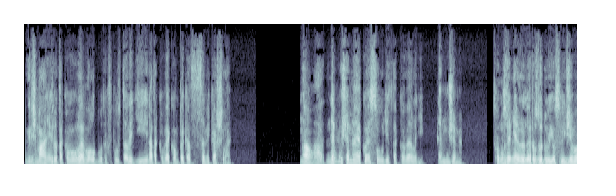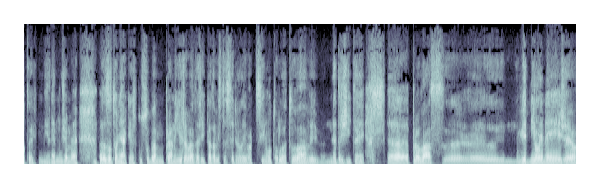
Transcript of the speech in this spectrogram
když má někdo takovouhle volbu, tak spousta lidí na takové komplikace se vykašle. No a nemůžeme jako je soudit takové lidi. Nemůžeme. Samozřejmě rozhodují o svých životech. My je nemůžeme za to nějakým způsobem pranířovat a říkat, abyste si dali vakcínu tohleto a vy nedržíte e, pro vás e, v jedné linii, že jo,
